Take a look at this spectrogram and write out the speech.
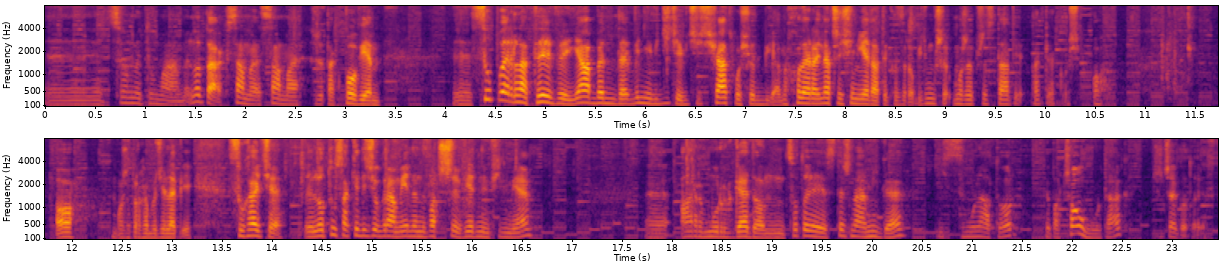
Yy, Co my tu mamy? No tak, same, same, że tak powiem, superlatywy. Ja będę, wy nie widzicie, widzicie, światło się odbija. No cholera, inaczej się nie da tego zrobić. Muszę, może przestawię tak jakoś. O. O, może trochę będzie lepiej. Słuchajcie, Lotusa kiedyś ograłem 1, 2, 3 w jednym filmie. E, Armurgeddon. Co to jest? Też na Amigę? Jakiś symulator? Chyba czołgu, tak? Czy czego to jest?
